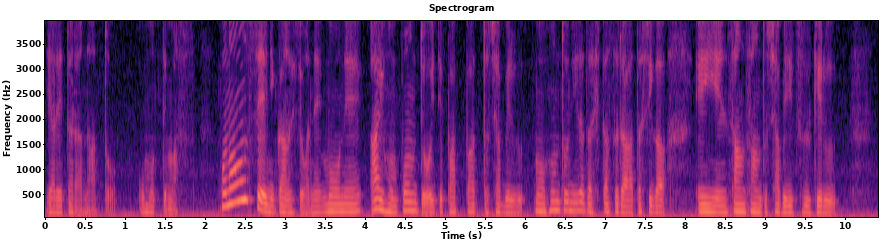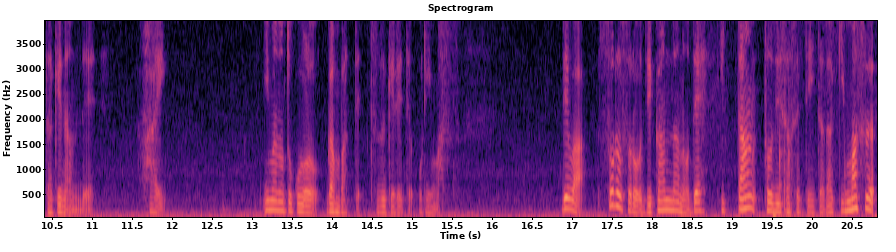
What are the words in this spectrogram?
やれたらなと思ってます。この音声に関してはねもうね iPhone ポンって置いてパッパッと喋る。もう本当にただひたすら私が延々さんさんと喋り続けるだけなんで。はい。今のところ頑張って続けれております。ではそろそろ時間なので一旦閉じさせていただきます。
